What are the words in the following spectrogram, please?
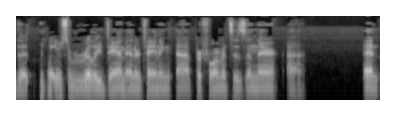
that there's some really damn entertaining uh, performances in there. Uh, and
